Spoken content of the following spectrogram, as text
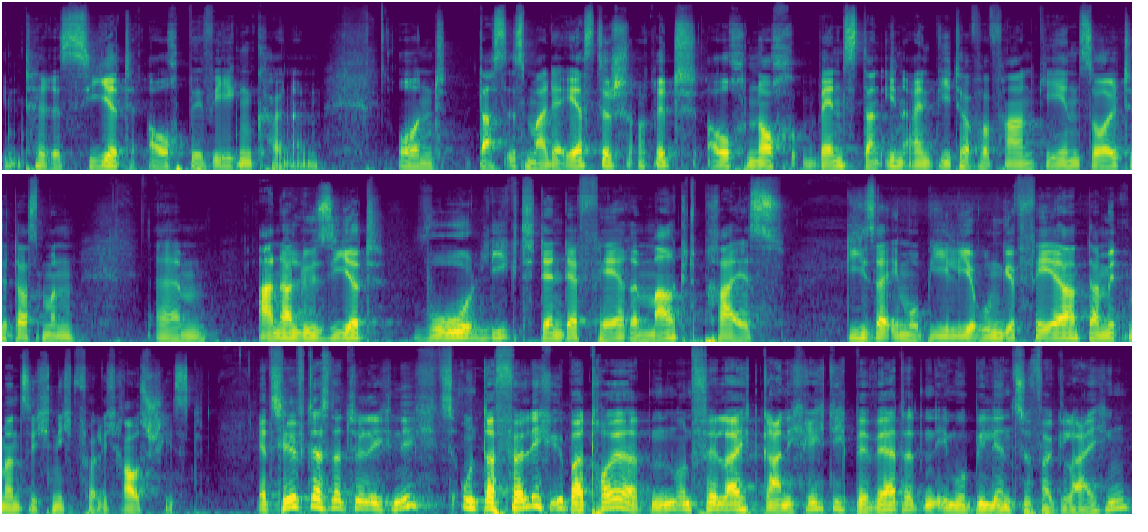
interessiert, auch bewegen können. Und das ist mal der erste Schritt, auch noch, wenn es dann in ein Bieterverfahren gehen sollte, dass man ähm, analysiert, wo liegt denn der faire Marktpreis dieser Immobilie ungefähr, damit man sich nicht völlig rausschießt. Jetzt hilft das natürlich nichts, unter völlig überteuerten und vielleicht gar nicht richtig bewerteten Immobilien zu vergleichen.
